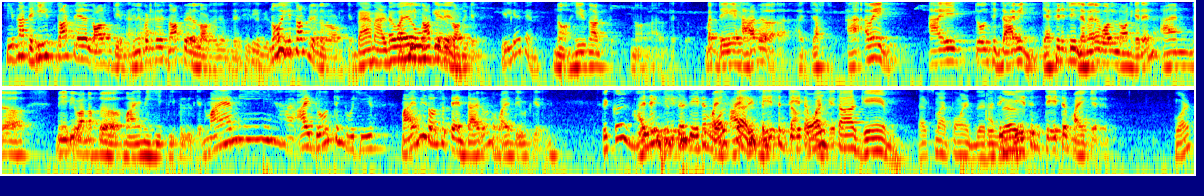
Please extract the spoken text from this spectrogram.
He's not. He's not played a lot of games. Jimmy Butler has not played a lot of games this season. No, he's not played a lot of games. Bam Adebayo won't get played in. a lot of games. He'll get in. No, he's not. No, no, I don't think so. But they had a, a just. I mean, I don't think so. I mean, definitely Lamelo Ball will not get in, and uh, maybe one of the Miami Heat people will get. in. Miami, I, don't think he's. Miami is also tenth. I don't know why they would get in. Because I think Jayson Tatum might- I think Jayson Tatum might get All-Star game. That's my point. The I think. Jayson Tatum might get in. What?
